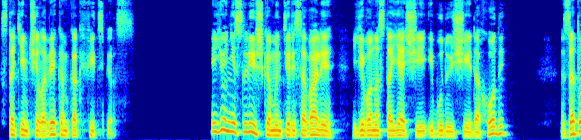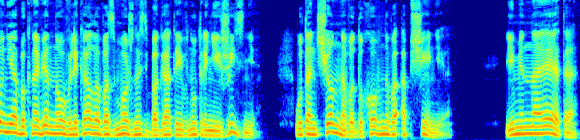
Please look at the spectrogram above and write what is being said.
с таким человеком, как Фитцперс. Ее не слишком интересовали его настоящие и будущие доходы, зато необыкновенно увлекала возможность богатой внутренней жизни, утонченного духовного общения. Именно это,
